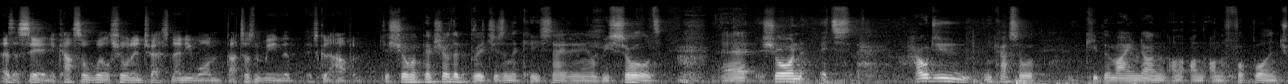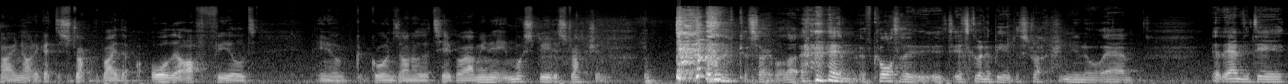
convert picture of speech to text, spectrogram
as I say, Newcastle will show an interest in anyone. That doesn't mean that it's going to happen. Just show him a picture of the bridges on the quayside and he'll be sold. Uh, Sean, it's how do Newcastle keep their mind on, on, on the football and try not to get distracted by the, all the off-field, you know, goings on or the? I mean, it, it must be a distraction. sorry about that. Um, of course, it's going to be a distraction. You know, um, at the end of the day,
